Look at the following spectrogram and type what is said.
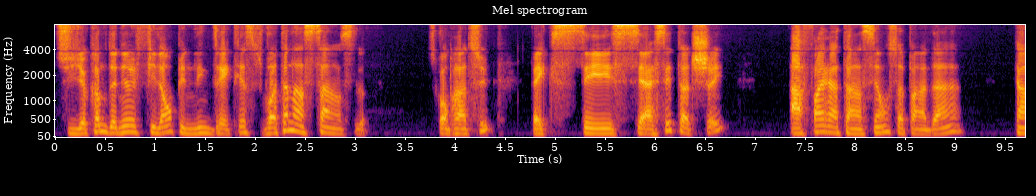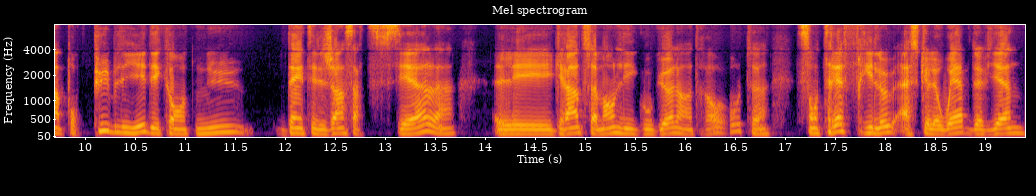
tu lui as comme donné un filon puis une ligne directrice. Je vais-t'en dans ce sens-là. Tu comprends-tu? Fait que c'est assez touché. À faire attention, cependant, quand pour publier des contenus d'intelligence artificielle, hein, les grands de ce monde, les Google, entre autres, sont très frileux à ce que le web devienne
